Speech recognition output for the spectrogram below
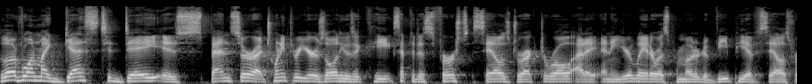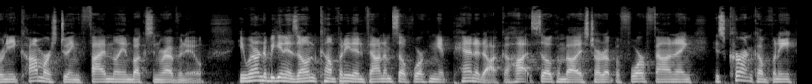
Hello, everyone. My guest today is Spencer. At 23 years old, he was he accepted his first sales director role, at a, and a year later was promoted to VP of sales for an e-commerce doing five million bucks in revenue. He went on to begin his own company, then found himself working at PandaDoc, a hot Silicon Valley startup, before founding his current company,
